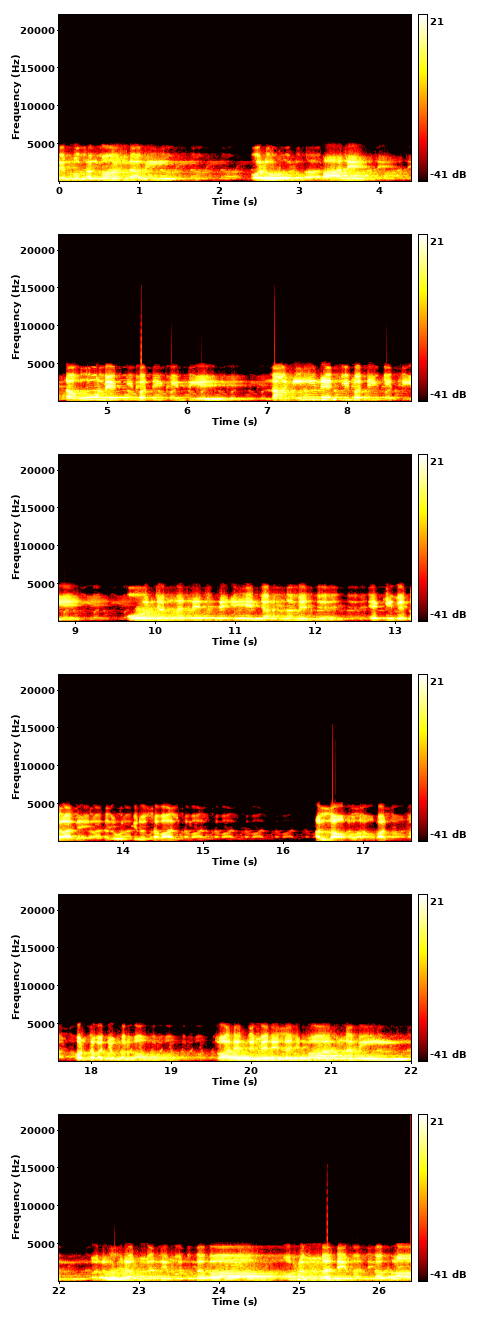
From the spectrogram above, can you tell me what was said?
تے مسلمان دا بھی بولو، بالے۔ نہ ہوں نے کی بدی کیتی ہے، نہ ای نے کی بدی کیتی ہے۔ او جنت وچ تے اے جہنم وچ اے کیویں گل ہے؟ حضور کینو سوال اللہ اکبر۔ ہن توجہ فرماؤ۔ تو آدھے میرے لجبار نبی، حضور رحمت مجتبہ محمد مصطفیٰ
